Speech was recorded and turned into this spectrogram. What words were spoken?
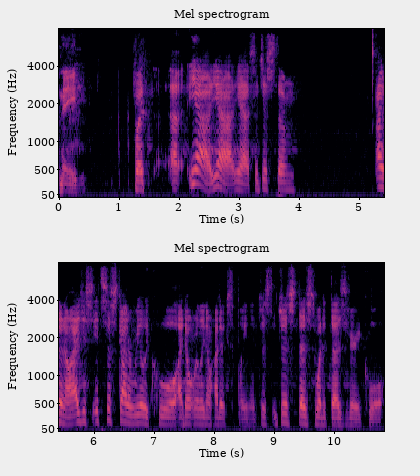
maybe. But uh, yeah, yeah, yeah. So just um, I don't know. I just it's just got a really cool. I don't really know how to explain it. Just it just does what it does very cool,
